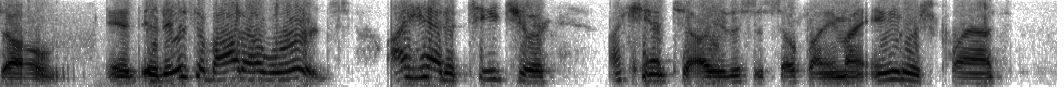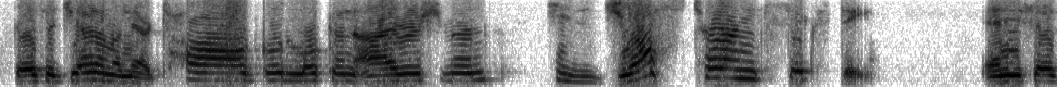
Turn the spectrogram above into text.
So it it is about our words. I had a teacher, I can't tell you, this is so funny. My English class, there was a gentleman there, tall, good looking Irishman. He's just turned sixty and he says,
